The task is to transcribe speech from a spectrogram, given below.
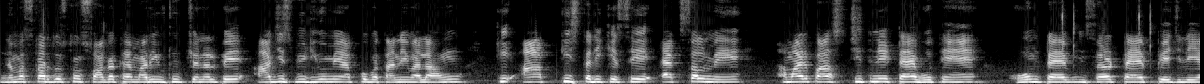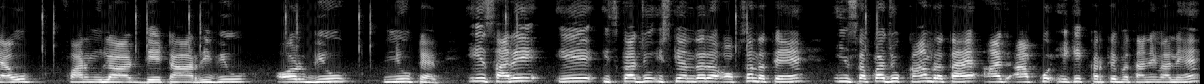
नमस्कार दोस्तों, स्वागत है हमारे YouTube चैनल पे। आज इस वीडियो में आपको बताने वाला हूँ कि आप किस तरीके से एक्सल में हमारे पास जितने टैब होते हैं home tab insert tab page layout formula data review और व्यू न्यू टैब। ये सारे, ये इसका जो, इसके अंदर ऑप्शन रहते हैं, इन सब का जो काम रहता है, आज आपको एक एक करके बताने वाले हैं।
